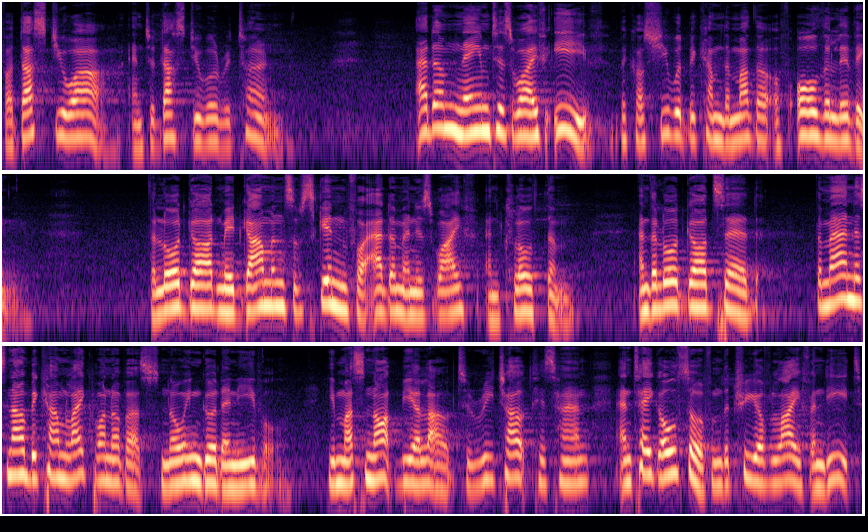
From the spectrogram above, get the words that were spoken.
For dust you are, and to dust you will return. Adam named his wife Eve because she would become the mother of all the living. The Lord God made garments of skin for Adam and his wife and clothed them. And the Lord God said, The man has now become like one of us, knowing good and evil. He must not be allowed to reach out his hand and take also from the tree of life and eat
